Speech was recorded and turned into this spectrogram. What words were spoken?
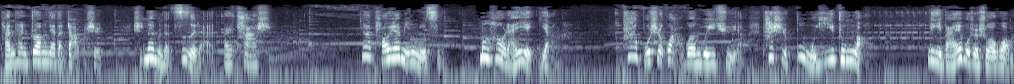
谈谈庄稼的长势，是那么的自然而踏实。那陶渊明如此，孟浩然也一样啊。他不是挂冠归去呀，他是布衣终老。李白不是说过吗？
